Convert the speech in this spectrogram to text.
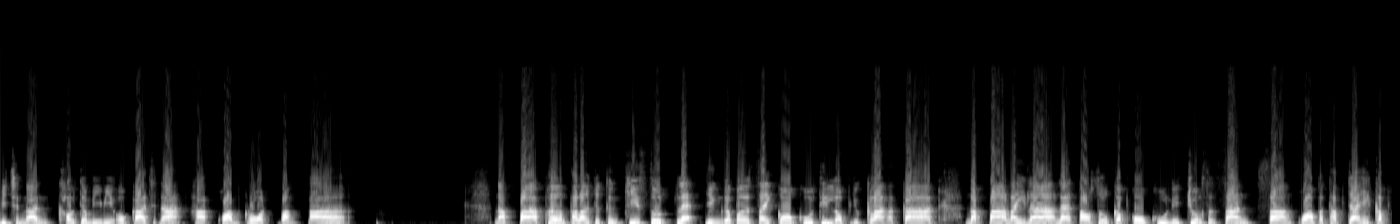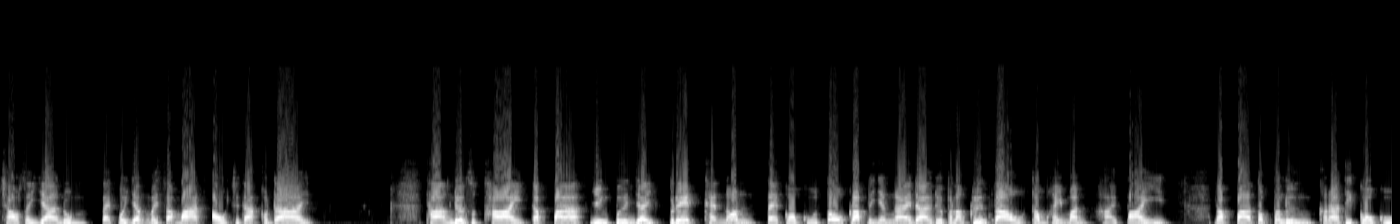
มิฉะนั้นเขาจะไม่มีโอกาสชนะหากความโกรธบังตา นับป้าเพิ่มพลังจนถึงขีดสุด และยิงระเบิดใส่โกคูที่หลบอยู่กลางอากาศ นับป้าไล่ล่าและต่อสู้กับโกคูในช่วงสั้นๆ สร้างความประทับใจให้กับชาวไซย่าหนุ่ม แต่ก็ยังไม่สามารถเอาชนะเขาได้ทางเลือกสุดท้ายนับป้า ยิงปืนใหญ่เบรกแคนนอน แต่โกคูโต้กลับได้อย่างง่ายดายด้วยพลังคลื่นเตาทำให้มันหายไปนับป้าตกตะลึง ขณะที่โกคู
